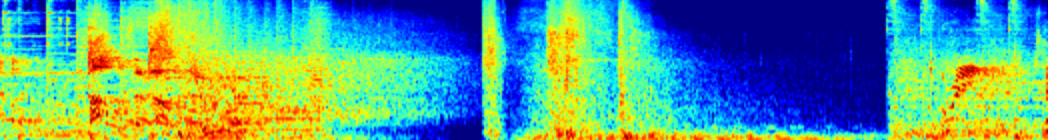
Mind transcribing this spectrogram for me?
Battle. Bowser Jr. Three, two,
